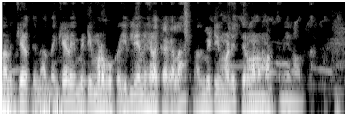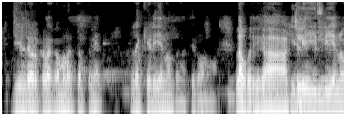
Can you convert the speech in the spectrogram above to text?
ನಾನು ಕೇಳ್ತೀನಿ. ಅದನ್ನ ಕೇಳಿ ಮೀಟಿಂಗ್ ಮಾಡಬೇಕು. ಇಲ್ಲಿ ಏನು ಹೇಳೋಕ್ಕಾಗಲ್ಲ. ನಾನು ಮೀಟಿಂಗ್ ಮಾಡಿ ತೀರ್ಮಾನ ಮಾಡ್ತೀನಿ ಏನು ಅಂತ. ಜಿಲ್ಲೆಯವ್ರ ಗಮನಕ್ಕೆ ತರ್ತೀನಿ. ಎಲ್ಲ ಕೇಳಿ ಏನು ಅಂತ ನಾನು ತೀರ್ಮಾನ ಮಾಡ್ತೀನಿ. ಅಲ್ಲ ಈಗ ಆಕ್ಚುಲಿ ಇಲ್ಲಿ ಇಲ್ಲಿ ಏನು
